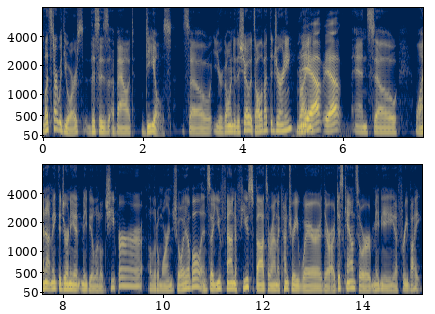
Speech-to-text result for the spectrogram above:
Let's start with yours. This is about deals. So you're going to the show, it's all about the journey, right? Yeah, yeah. And so why not make the journey maybe a little cheaper, a little more enjoyable? And so you found a few spots around the country where there are discounts or maybe a free bite.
